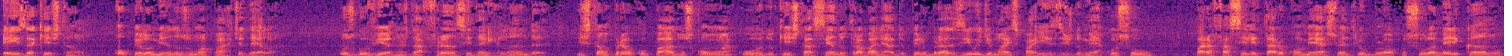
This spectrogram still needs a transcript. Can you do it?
Eis a questão, ou pelo menos uma parte dela. Os governos da França e da Irlanda estão preocupados com um acordo que está sendo trabalhado pelo Brasil e demais países do Mercosul para facilitar o comércio entre o bloco sul-americano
